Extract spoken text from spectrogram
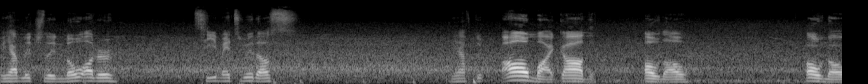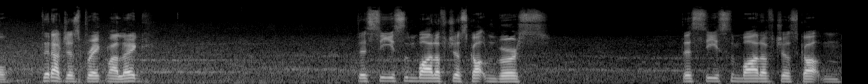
We have literally no other teammates with us. We have to... Oh my god. Oh no. Oh no. Did I just break my leg? This season might have just gotten worse. This season might have just gotten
